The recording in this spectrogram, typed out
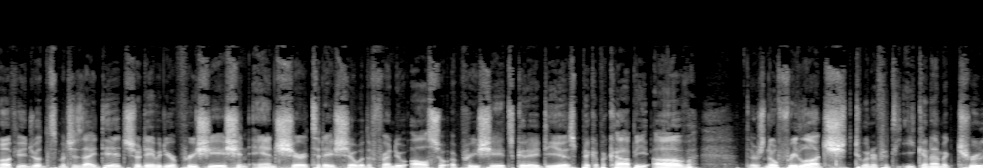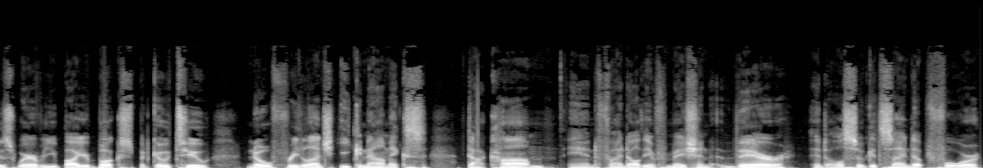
Well, if you enjoyed this much as I did, show David your appreciation and share today's show with a friend who also appreciates good ideas. Pick up a copy of There's No Free Lunch 250 Economic Truths wherever you buy your books, but go to nofreeluncheconomics.com and find all the information there and also get signed up for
